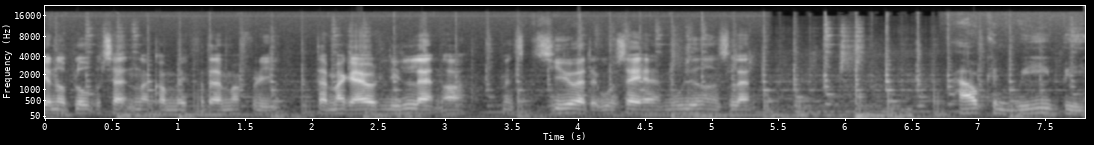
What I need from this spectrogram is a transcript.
giver noget blod på tanden at komme væk fra Danmark, fordi Danmark er jo et lille land, og man siger jo, at USA er mulighedernes land. How can we be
